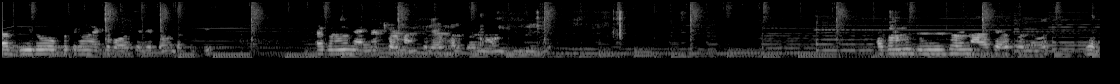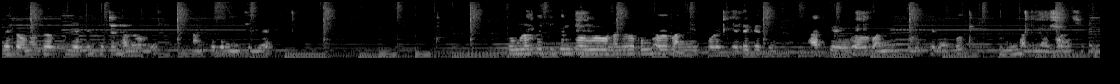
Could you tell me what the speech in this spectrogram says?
আর দিয়ে দেবো ওপর থেকে আমি একটা বড় সাইজের টমেটো কুচি। এখন আমি ম্যাগনেট করা মাংসটাকে ভালো করে নরম দিয়ে দেবো। এখন আমি দু মিনিট ধরে নাড়াচাড়া করে নেব। যাতে টমেটো পেঁয়াজের সাথে ভালোভাবে, মাংসটা মিশে যায়। তোমরা তো চিকেন কর্মা অনেক রকম ভাবে বানিয়ে করে খেয়ে দেখেছ? আজকে এভাবে বানিয়ে করে খেয়ে দেখো। খুবই ভালো লাগবে আশা করি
